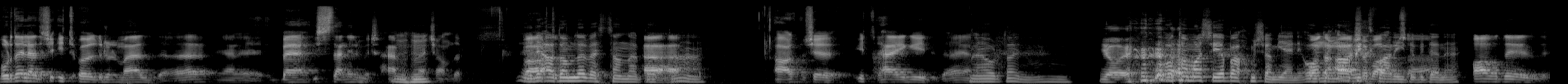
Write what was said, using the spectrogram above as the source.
Burada elədir ki, it öldürülməlidir də. Yəni bə istənilmir həmin məkanda. Elə Artıq- adamlar və insanlar da Hə, hə. ha. A- şey it həqiqi idi də, yəni. Mən oradaydım. Yo. O tamaşaya baxmışam yəni. Onun ağ it var idi bir dənə. Ağ deyildi.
